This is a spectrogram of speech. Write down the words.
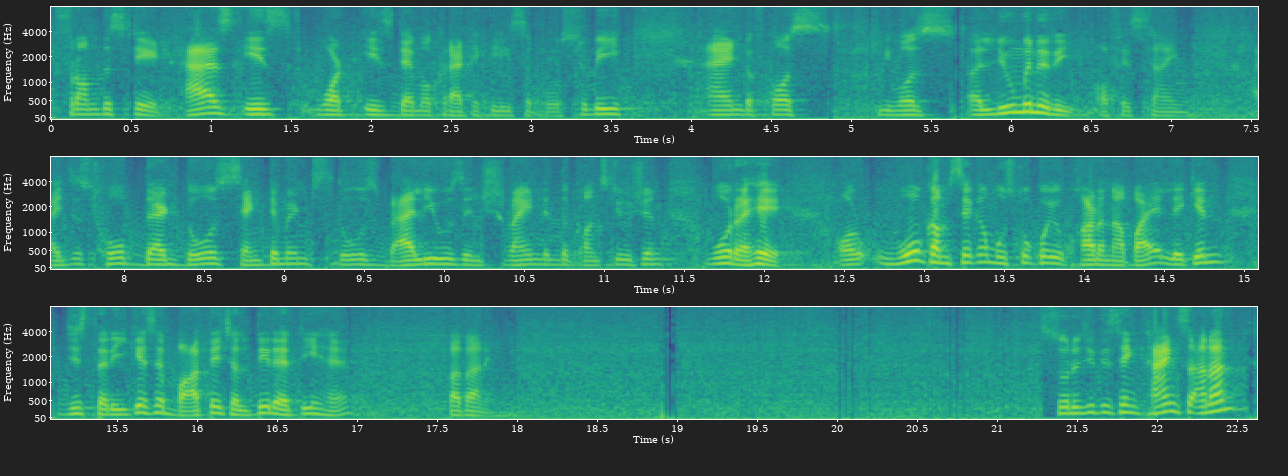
from the state, as is what is democratically supposed to be. And of course, he was a luminary of his time. आई जस्ट होप दैट दोज सेंटिमेंट्स दोज वैल्यूज इंश्राइंड इन द कॉन्स्टिट्यूशन वो रहे और वो कम से कम उसको कोई उखाड़ ना पाए लेकिन जिस तरीके से बातें चलती रहती हैं पता नहीं सुरजीत सिंह थैंक्स अनंत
